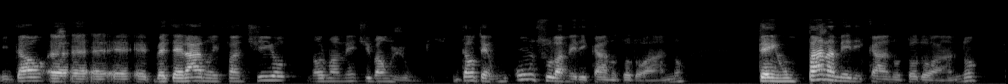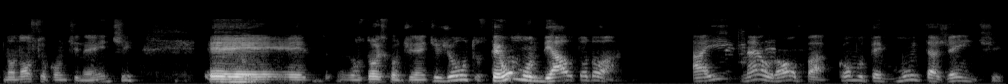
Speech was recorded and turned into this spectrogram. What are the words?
Então, é, é, é, veterano e infantil normalmente vão juntos. Então, tem um sul-americano todo ano, tem um pan-americano todo ano, no nosso continente, e, nos dois continentes juntos, tem um mundial todo ano. Aí, na Europa, como tem muita gente,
